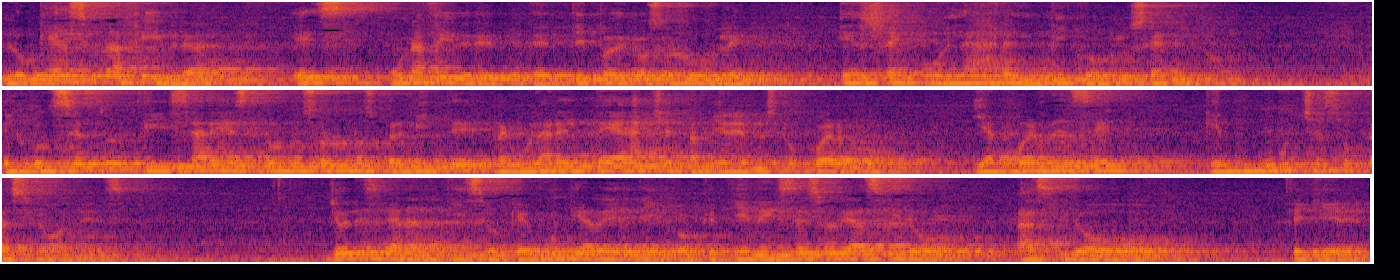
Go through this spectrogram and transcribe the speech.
Lo que hace una fibra es, una fibra del tipo hidrosoluble, es regular el pico glucémico. El concepto de utilizar esto no solo nos permite regular el pH también en nuestro cuerpo, y acuérdense que en muchas ocasiones yo les garantizo que un diabético que tiene exceso de ácido, ácido, ¿qué quieren?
